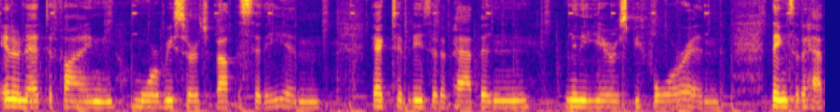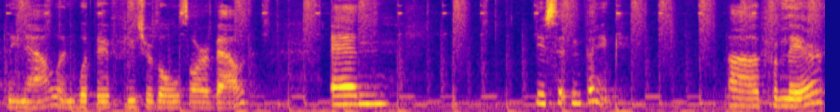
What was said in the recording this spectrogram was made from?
internet to find more research about the city and the activities that have happened many years before and things that are happening now and what their future goals are about. And you sit and think. Uh, from there,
